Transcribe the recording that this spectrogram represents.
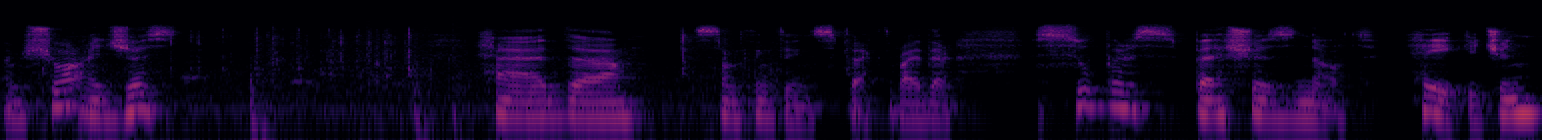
I'm sure I just had uh, something to inspect right there. Super Spesh's note. Hey kitchen,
